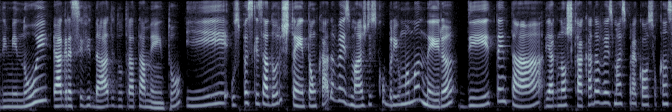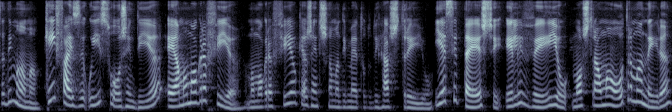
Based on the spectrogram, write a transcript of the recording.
diminui a agressividade do tratamento e os pesquisadores tentam cada vez mais descobrir uma maneira de tentar diagnosticar cada vez mais precoce o câncer de mama. Quem faz isso hoje em dia é a mamografia. A mamografia é o que a gente chama de método de rastreio. E esse teste, ele veio mostrar uma outra maneira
